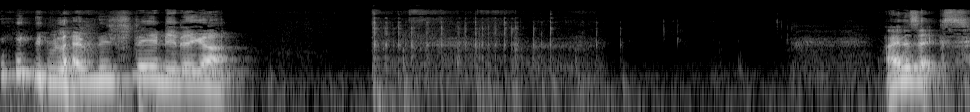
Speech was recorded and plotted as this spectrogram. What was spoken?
Die bleiben nicht stehen, die Dinger. Eine Sechs.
